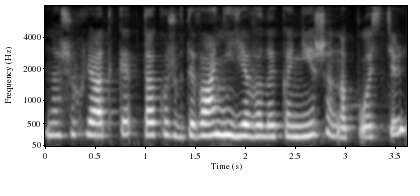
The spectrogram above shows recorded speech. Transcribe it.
на шухлядки. Також в дивані є велика ніша на постіль.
